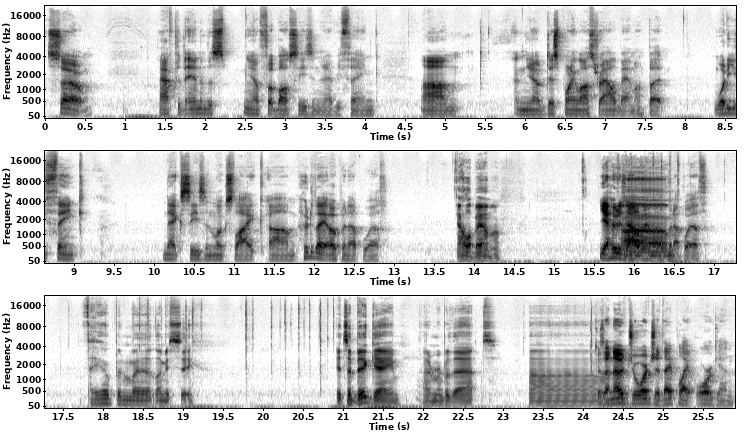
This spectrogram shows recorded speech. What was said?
So, after the end of this, you know, football season and everything, um, and you know, disappointing loss for Alabama. But what do you think next season looks like? Um, who do they open up with? Alabama. Yeah, who does Alabama Um, open up with? They open with. Let me see. It's a big game. I remember that. Because Uh, I know Georgia, they play Oregon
